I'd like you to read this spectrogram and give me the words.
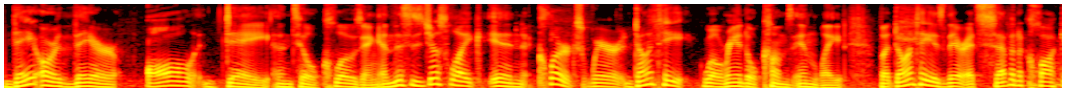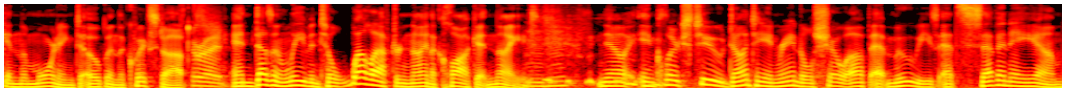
they are there all day until closing. And this is just like in Clerks, where Dante, well, Randall comes in late, but Dante is there at 7 o'clock in the morning to open the quick stop Right. and doesn't leave until well after 9 o'clock at night. Mm-hmm. Now, in Clerks 2, Dante and Randall show up at Mooby's at 7 a.m.,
